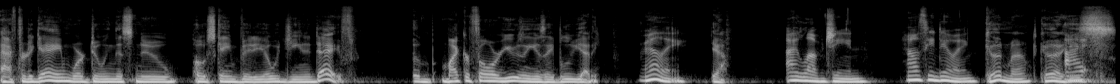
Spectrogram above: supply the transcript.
after the game, we're doing this new post game video with Gene and Dave. The microphone we're using is a Blue Yeti. Really? Yeah, I love Gene. How's he doing? good man, good. I- He's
